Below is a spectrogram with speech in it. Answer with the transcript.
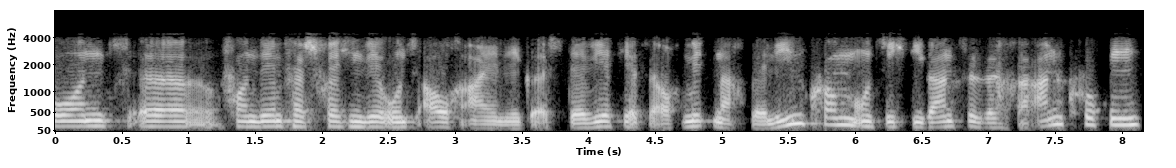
und äh, von dem versprechen wir uns auch einiges. Der wird jetzt auch mit nach Berlin kommen und sich die ganze Sache angucken.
